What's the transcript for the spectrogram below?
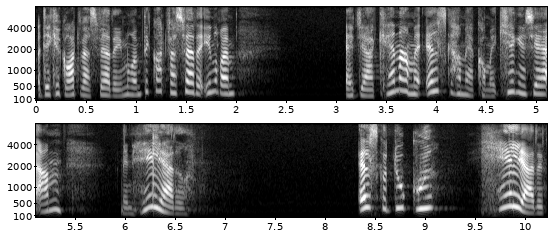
Og det kan godt være svært at indrømme. Det kan godt være svært at indrømme, at jeg kender ham, jeg elsker ham, jeg kommer i kirken, jeg siger, amen, men helhjertet. Elsker du Gud helhjertet?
